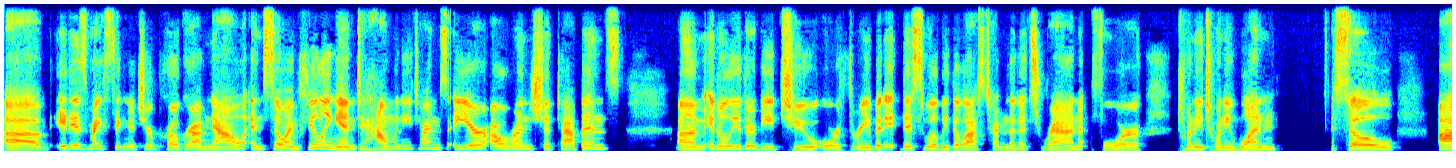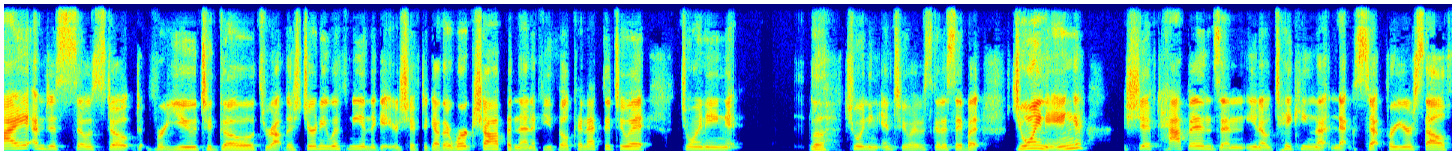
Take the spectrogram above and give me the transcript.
Um, it is my signature program now. And so I'm feeling into how many times a year I'll run Shift Happens. Um, it'll either be two or three, but it, this will be the last time that it's ran for 2021. So I am just so stoked for you to go throughout this journey with me in the Get Your Shift Together workshop. And then if you feel connected to it, joining, ugh, joining into, I was going to say, but joining shift happens and you know taking that next step for yourself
